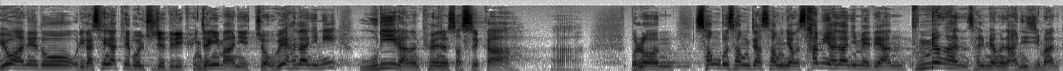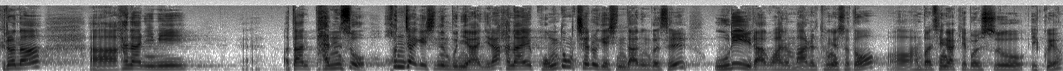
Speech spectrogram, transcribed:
요 안에도 우리가 생각해 볼 주제들이 굉장히 많이 있죠. 왜 하나님이 우리라는 표현을 썼을까? 아, 물론 성부, 성자, 성령, 삼위 하나님에 대한 분명한 설명은 아니지만 그러나 아, 하나님이 어떤 단수 혼자 계시는 분이 아니라 하나의 공동체로 계신다는 것을 우리라고 하는 말을 통해서도 어, 한번 생각해 볼 수 있고요.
